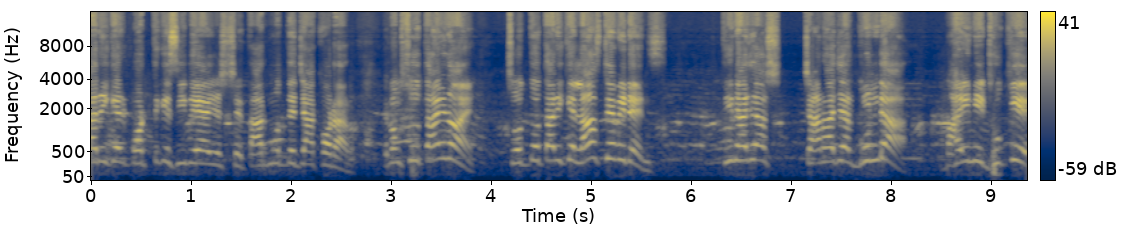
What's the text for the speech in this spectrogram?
তারিখের পর থেকে সিবিআই এসছে তার মধ্যে যা করার। এবং শুধু তাই নয় চোদ্দ তারিখে লাস্ট এভিডেন্স তিন হাজার চার হাজার গুন্ডা বাহিনী ঢুকিয়ে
